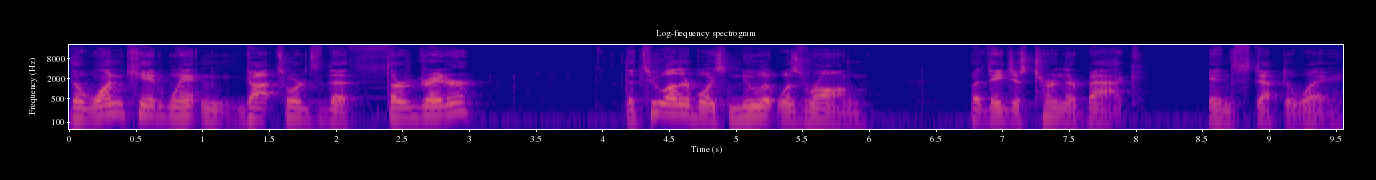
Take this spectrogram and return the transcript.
The one kid went and got towards the third grader. The two other boys knew it was wrong, but they just turned their back and stepped away.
